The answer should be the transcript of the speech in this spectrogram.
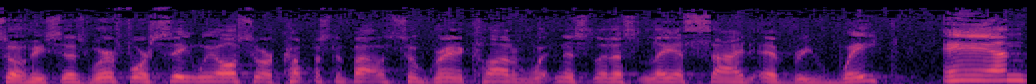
So he says, Wherefore, seeing we also are compassed about with so great a cloud of witness, let us lay aside every weight and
